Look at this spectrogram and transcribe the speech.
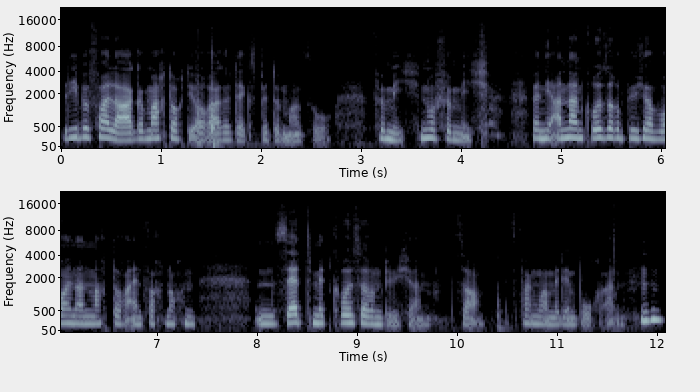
Liebe Verlage, macht doch die Orakeldecks bitte mal so. Für mich, nur für mich. Wenn die anderen größere Bücher wollen, dann macht doch einfach noch ein, ein Set mit größeren Büchern. So, jetzt fangen wir mit dem Buch an.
